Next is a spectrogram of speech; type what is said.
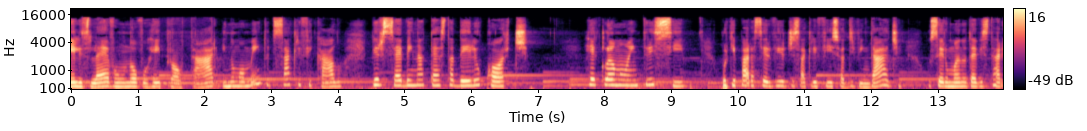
Eles levam o novo rei para o altar e, no momento de sacrificá-lo, percebem na testa dele o corte. Reclamam entre si, porque para servir de sacrifício à divindade, o ser humano deve estar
